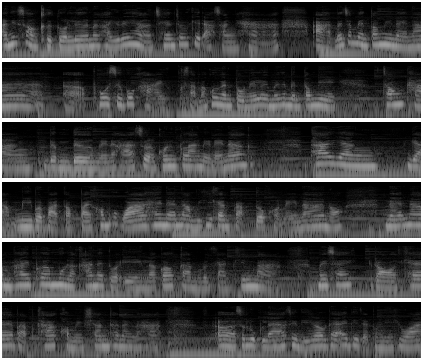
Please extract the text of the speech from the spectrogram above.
อันที่ 2 คือตัวเลือกนะคะยกตัวอย่างเช่นธุรกิจอสังหา อาจไม่จำเป็นต้องมีในหน้าผู้ซื้อผู้ขายสามารถคุยกันตรงได้เลย ไม่จำเป็นต้องมีช่องทางเดิมๆเลยนะคะ ส่วนคนกลางหรือในหน้าถ้ายัง อยากมีบทบาทต่อไปเขาบอกว่าให้แนะนำวิธีการปรับตัวของในหน้าเนาะแนะนำให้เพิ่มมูลค่าในตัวเอง แล้วก็การบริการขึ้นมา ไม่ใช่รอแค่แบบค่าคอมมิชชั่นเท่านั้นนะคะสรุปแล้วสิ่งที่เราได้ไอเดียจากตรงนี้คือว่า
